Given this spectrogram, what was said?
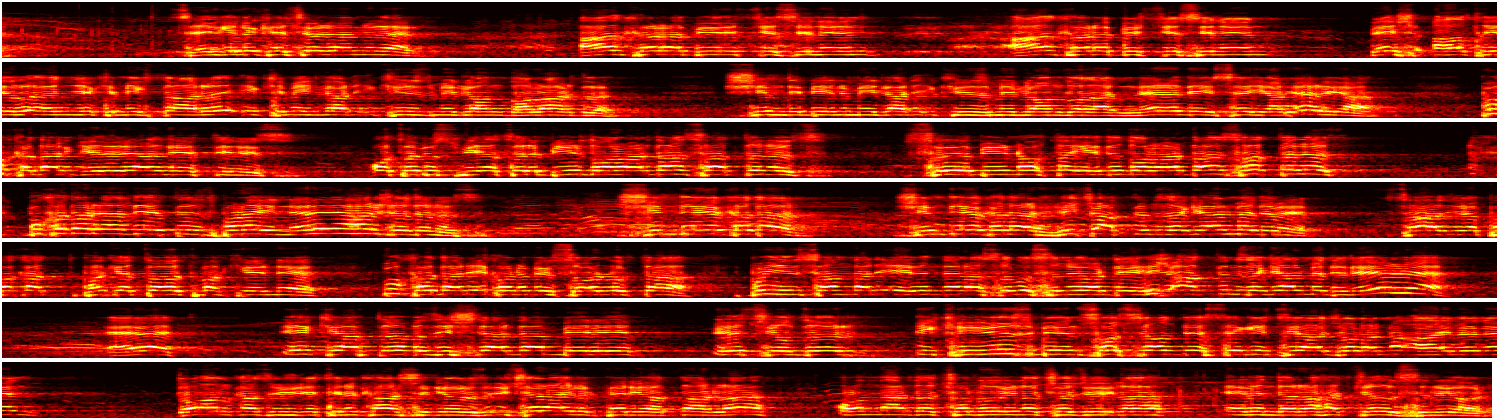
sevgili keçiörenliler, Ankara bütçesinin Ankara bütçesinin 5-6 yıl önceki miktarı 2 milyar 200 milyon dolardı. Şimdi 1 milyar 200 milyon dolar neredeyse yarı ya. Bu kadar gelir elde ettiniz. Otobüs fiyatını 1 dolardan sattınız. Suyu 1.7 dolardan sattınız. Bu kadar elde ettiğiniz parayı nereye harcadınız? Şimdiye kadar, şimdiye kadar hiç aklınıza gelmedi mi? Sadece paket, paket dağıtmak yerine bu kadar ekonomik zorlukta bu insanlar evinde nasıl ısınıyor diye hiç aklınıza gelmedi değil mi? Evet. İlk yaptığımız işlerden beri 3 yıldır 200 bin sosyal destek ihtiyacı olan ailenin doğal gaz ücretini karşılıyoruz. Üçer aylık periyotlarla onlar da çoluğuyla çocuğuyla evinde rahatça ısınıyor.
